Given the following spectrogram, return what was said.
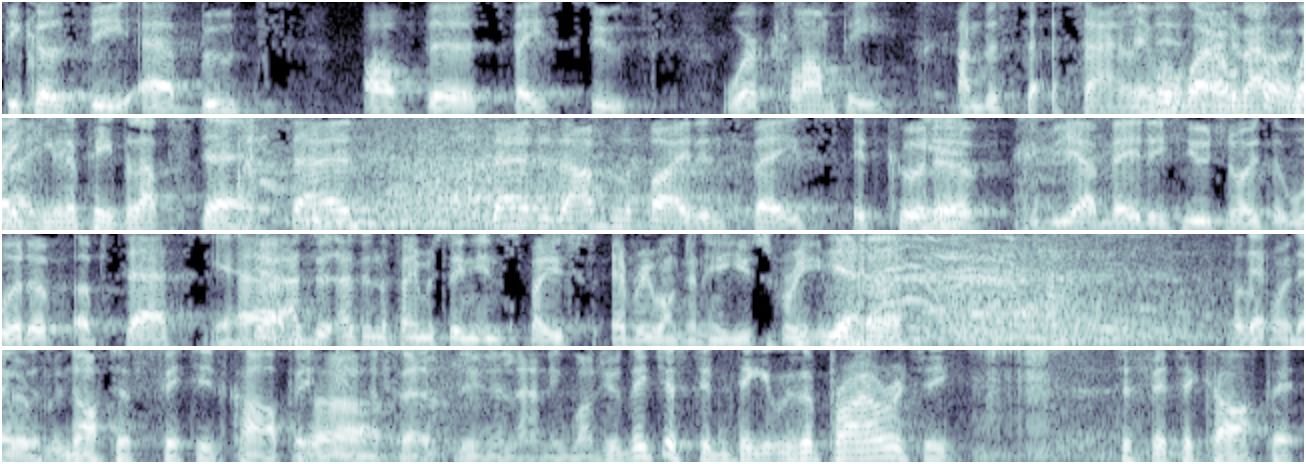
because the uh, boots of the space suits were clumpy and the s- sound They were is worried about waking maybe. the people upstairs. sound sound is amplified in space. It could Yeah. have yeah made a huge noise that would have upset. Yeah. yeah, um, as, as in the famous thing in space, everyone can hear you scream. another There, there there, was please. not a fitted carpet in Ah. the first lunar landing module. They just didn't think it was a priority to fit a carpet.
